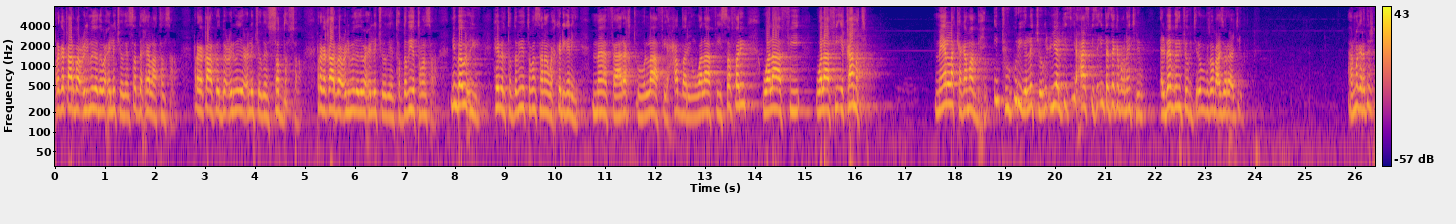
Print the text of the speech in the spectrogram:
ragga qaar baa culimadooda waxay la joogeen saddex iyo labaatan sano. Ragga qaarkood baa culimadooda waxay la joogeen soddon sano. Ragga qaar baa culimadooda waxay la joogeen toddobiyo toban sano. Nin baa wuxuu yidhi hebel toddobiyo toban sanaan wax ka dhiganayay maa faaraqtuhu laa fii xadarin walaa fii safarin walaa fii walaa fii iqaamati. Meel la kagamaan bixin. Intuu guriga la joogay ciyaalkiisa iyo xaaskiisa intaasa ka maqnaan jiri albaabkan joogi jira marku soo baxay soo raaci jiri aan ma garatasha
